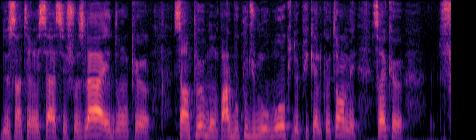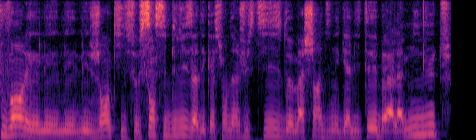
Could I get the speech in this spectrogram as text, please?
de s'intéresser à ces choses-là. Et donc, c'est un peu, bon, on parle beaucoup du mot woke depuis quelques temps, mais c'est vrai que souvent les, gens qui se sensibilisent à des questions d'injustice, de machin, d'inégalité, ben, à la minute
